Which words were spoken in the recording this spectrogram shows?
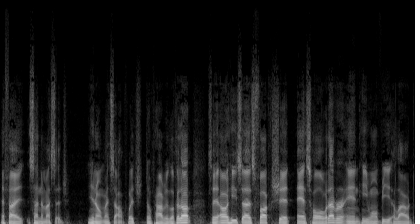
if I send a message, you know, myself, which they'll probably look it up, say, Oh, he says fuck, shit, asshole, whatever, and he won't be allowed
